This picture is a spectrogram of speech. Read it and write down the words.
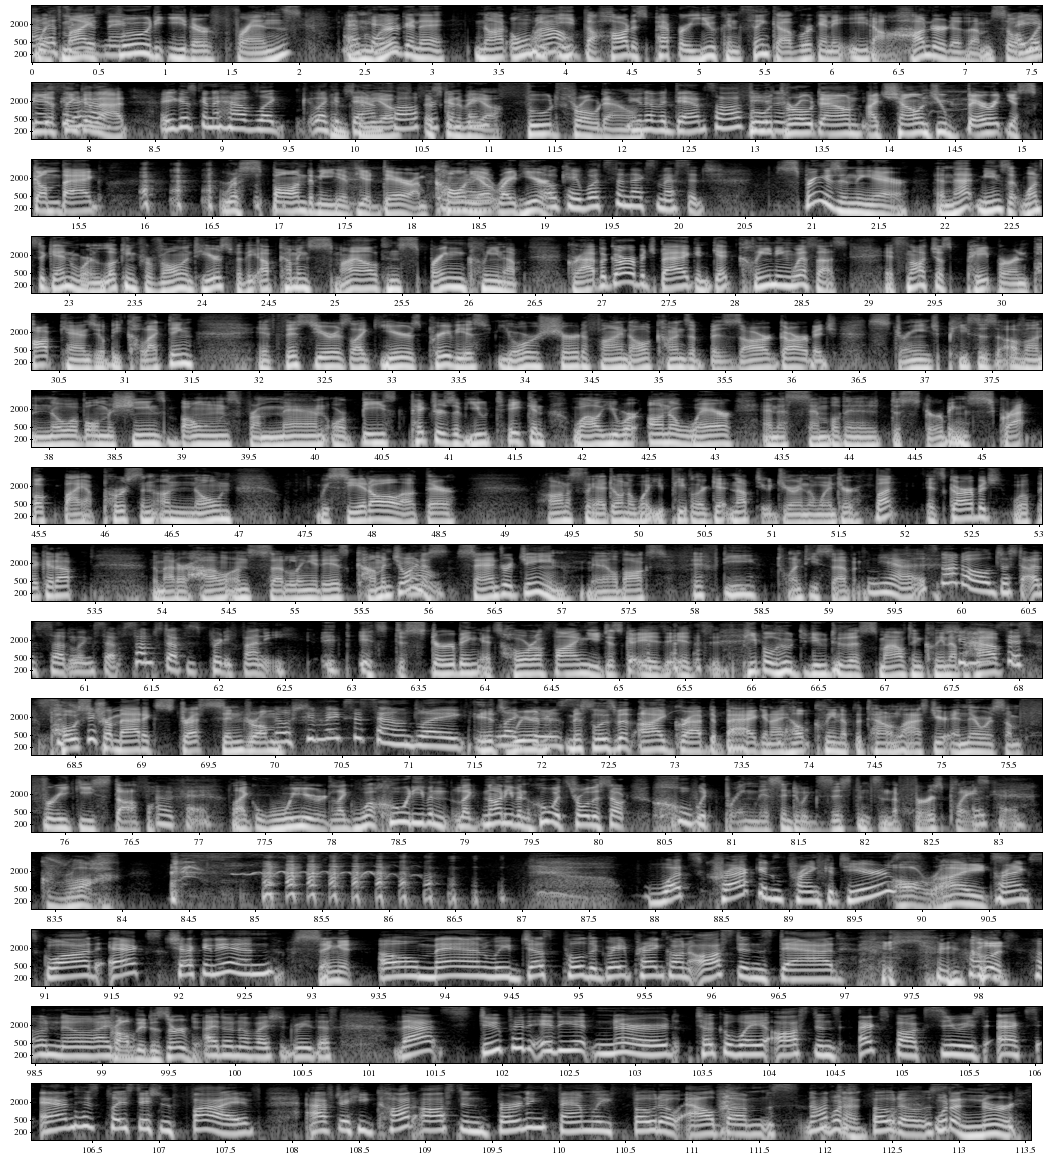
with my food eater friends and Okay. we're gonna not only Wow. eat the hottest pepper you can think of we're gonna eat a hundred of them so what do you think gonna of have- that Are you guys gonna have like like a it's gonna dance a, off? or it's gonna be a food throwdown You gonna have a dance off? food throwdown. I challenge you, Barrett, you scumbag. Respond to me if you dare. I'm calling you out right here. Okay, what's the next message? Spring is in the air, and that means that once again we're looking for volunteers for the upcoming Smileton Spring Cleanup. Grab a garbage bag and get cleaning with us. It's not just paper and pop cans you'll be collecting. If this year is like years previous, you're sure to find all kinds of bizarre garbage strange pieces of unknowable machines, bones from man or beast, pictures of you taken while you were unaware and assembled in a disturbing scrapbook by a person unknown. We see it all out there. Honestly, I don't know what you people are getting up to during the winter, but it's garbage. We'll pick it up. No matter how unsettling it is, come and join Oh. us. Sandra Jean, mailbox 5027. Yeah, it's not all just unsettling stuff. Some stuff is pretty funny. It, it's disturbing. It's horrifying. You just, it, it's people who do, do the Smileton cleanup have post traumatic stress syndrome. No, she makes it sound like It's like weird. Miss Elizabeth, I grabbed a bag and I helped clean up the town last year, and there was some freaky stuff. Okay. Like weird. Like what? Who would even like? Not even who would throw this out? Who would bring this into existence in the first place? Okay. Grugh. What's cracking, pranketeers? All right. Prank Squad X checking in. Sing it. Oh man, we just pulled a great prank on Austin's dad. Good. Oh no, I Probably deserved it. I don't know if I should read this. That stupid idiot nerd took away Austin's Xbox Series X and his PlayStation 5 after he caught Austin burning family photo albums. Not what just a photos. What a nerd.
